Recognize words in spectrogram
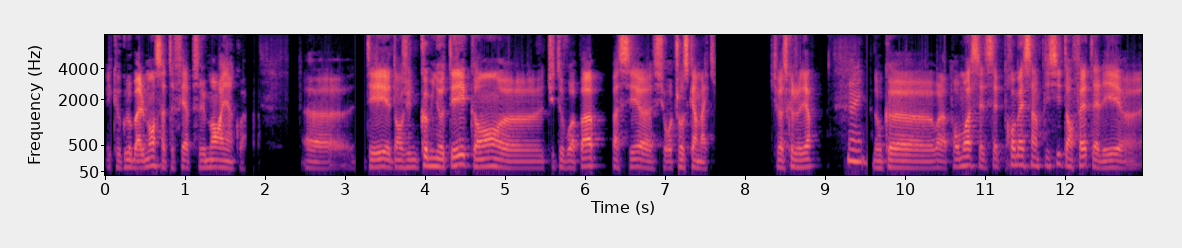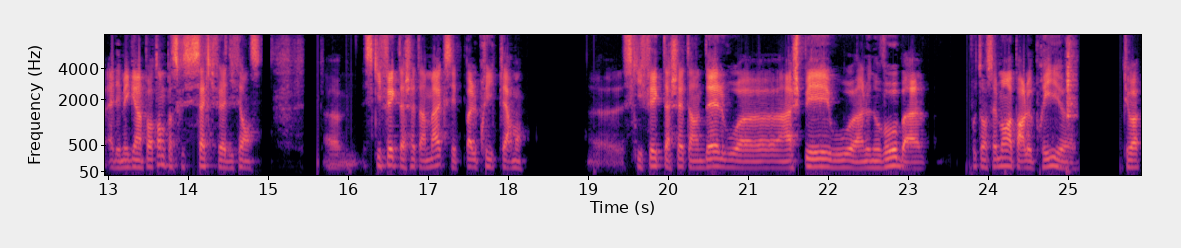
et que globalement, ça te fait absolument rien, quoi. t'es dans une communauté quand tu te vois pas passer sur autre chose qu'un Mac. Tu vois ce que je veux dire? Donc euh, voilà, pour moi, cette, promesse implicite, en fait, elle est, euh, elle est méga importante parce que c'est ça qui fait la différence. Euh, ce qui fait que tu achètes un Mac, c'est pas le prix, clairement. Ce qui fait que tu achètes un Dell ou un HP ou un Lenovo, bah, potentiellement, à part le prix, tu vois.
